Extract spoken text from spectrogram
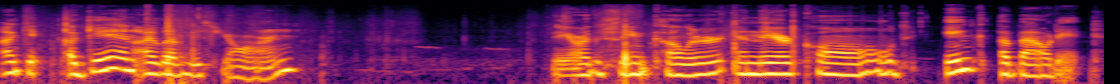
Again, I love this yarn. They are the same color and they're called Ink About It.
